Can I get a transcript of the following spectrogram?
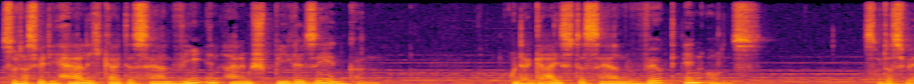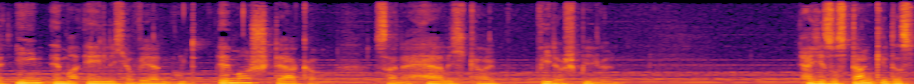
sodass wir die Herrlichkeit des Herrn wie in einem Spiegel sehen können. Und der Geist des Herrn wirkt in uns sodass wir ihm immer ähnlicher werden und immer stärker seine Herrlichkeit widerspiegeln. Herr Jesus, danke, dass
